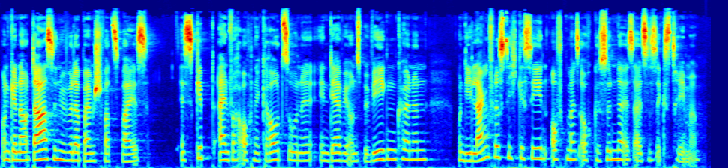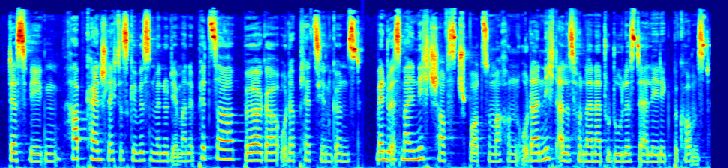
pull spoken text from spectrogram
Und genau da sind wir wieder beim Schwarz-Weiß. Es gibt einfach auch eine Grauzone, in der wir uns bewegen können und die langfristig gesehen oftmals auch gesünder ist als das Extreme. Deswegen hab kein schlechtes Gewissen, wenn du dir mal eine Pizza, Burger oder Plätzchen gönnst. Wenn du es mal nicht schaffst, Sport zu machen oder nicht alles von deiner To-Do-Liste erledigt bekommst.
